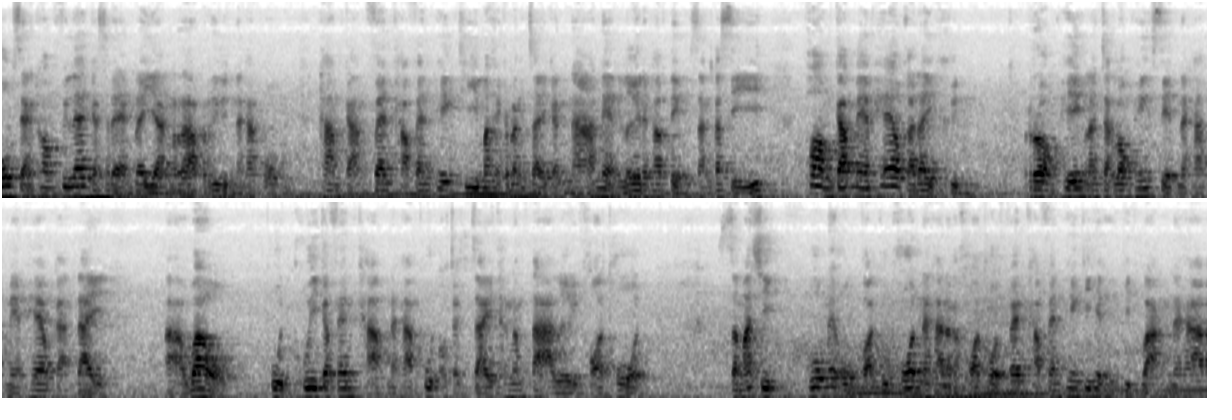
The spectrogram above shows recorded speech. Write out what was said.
วงแสงทองฟินแลนด์การแสดงได้อย่างราบรื่นนะครับผมท่ามกลางแฟนคลับแฟนเพลงที่มาให้กำลังใจกันหนาแน่นเลยนะครับ เต็มสังกะสี พร้อมกับแม่แพ้วก็ได้ขึ้นร้องเพลงหลังจากร้องเพลงเสร็จนะครับ แม่แพ้วก็ได้อ่าว้าพูดคุยกับแฟนคลับนะครับพูดออกจากใจทั้งน้ำตาเลยขอโทษ สมาชิกวงในองค์กรทุกคนนะครับแล้วก็ขอโทษแฟนคลับแฟนเพลงที่เห็นผิดหวังนะครับ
